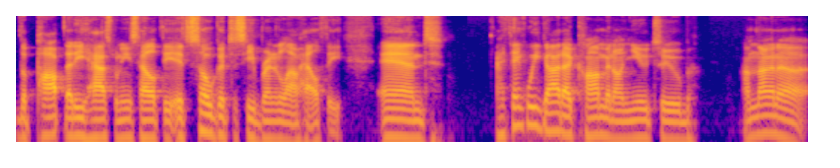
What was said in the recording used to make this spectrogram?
the pop that he has when he's healthy it's so good to see Brandon Lowe healthy. And i think we got a comment on youtube. I'm not gonna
